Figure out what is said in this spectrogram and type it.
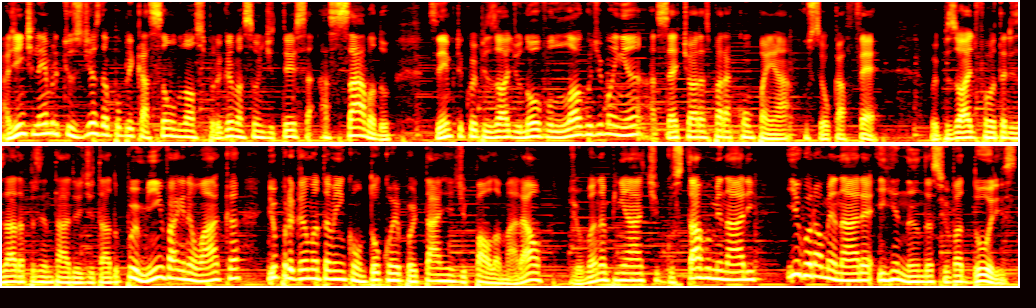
A gente lembra que os dias da publicação do nosso programa são de terça a sábado, sempre com episódio novo logo de manhã, às 7 horas, para acompanhar o seu café. O episódio foi roteirizado, apresentado e editado por mim, Wagner Waka, e o programa também contou com reportagens de Paula Amaral, Giovanna Pinhatti, Gustavo Minari, Igor Almenara e Renanda Silva Dores.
